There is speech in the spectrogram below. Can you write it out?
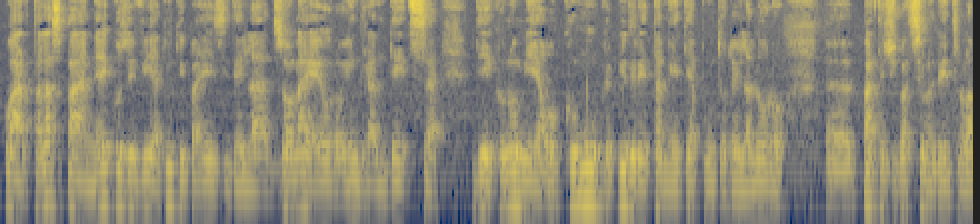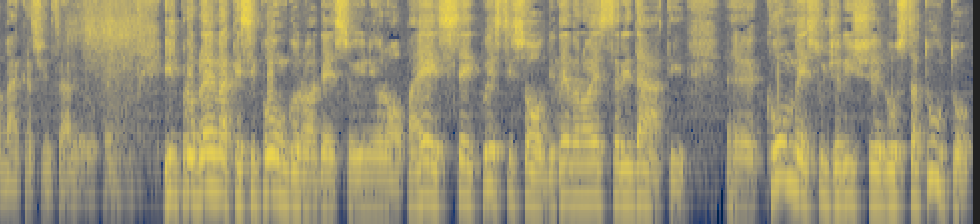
quarta la Spagna e così via, tutti i paesi della zona euro in grandezza di economia o comunque più direttamente appunto nella loro eh, partecipazione dentro la Banca Centrale Europea. Il problema che si pongono adesso in Europa è se questi soldi devono essere dati eh, come suggerisce lo statuto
